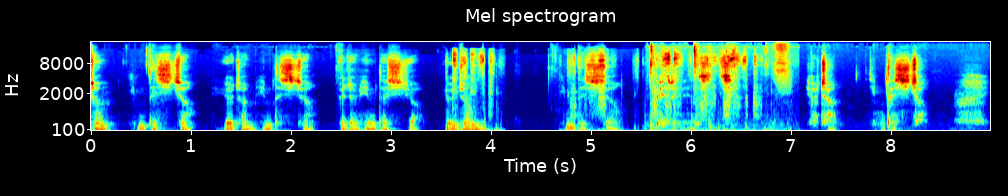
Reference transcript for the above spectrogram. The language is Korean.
요즘 힘드시죠? 요즘 힘드시죠? 요즘 힘드시죠? 요즘 힘드시죠? 피로에 지친 요즘 힘드시죠?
